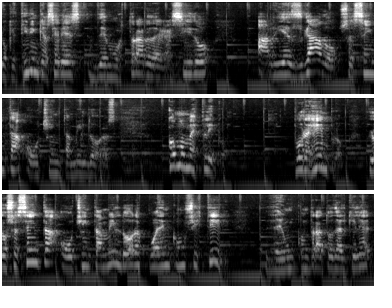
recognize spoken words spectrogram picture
Lo que tienen que hacer es demostrar de haber sido arriesgado 60 o 80 mil dólares. ¿Cómo me explico? Por ejemplo, los 60 o 80 mil dólares pueden consistir de un contrato de alquiler,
